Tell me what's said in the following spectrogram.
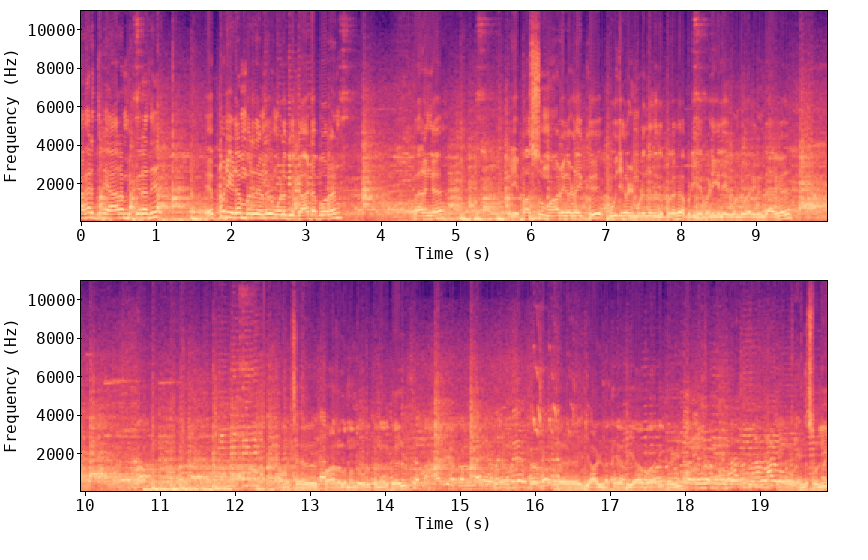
நகரத்தில் ஆரம்பிக்கிறது. எப்படி இடம்பெறுது என்று உங்களுக்கு காட்ட போகிறேன் பாருங்க அப்படியே பசு மாடுகளுக்கு பூஜைகள் முடிந்ததுக்கு பிறகு அப்படியே வெளியிலே கொண்டு வருகின்றார்கள். அமைச்சர் பாராளுமன்ற உறுப்பினர்கள் யாழ் நகர வியாபாரிகள் என்று சொல்லி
